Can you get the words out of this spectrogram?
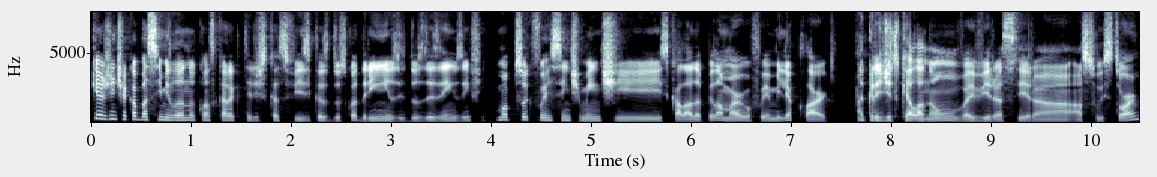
que a gente acaba assimilando com as características físicas dos quadrinhos e dos desenhos, enfim. Uma pessoa que foi recentemente escalada pela Marvel foi Emilia Clarke. Acredito que ela não vai vir a ser a, a Storm,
